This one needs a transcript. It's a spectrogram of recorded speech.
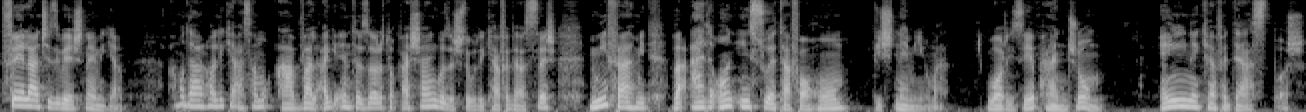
فعلا چیزی بهش نمیگم. اما در حالی که اصلا اول اگه انتظار تو قشنگ گذاشته بوده کف دستش می‌فهمید و الان این سوء تفاهم پیش نمیومد واریزی پنجم عین کف دست باش.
